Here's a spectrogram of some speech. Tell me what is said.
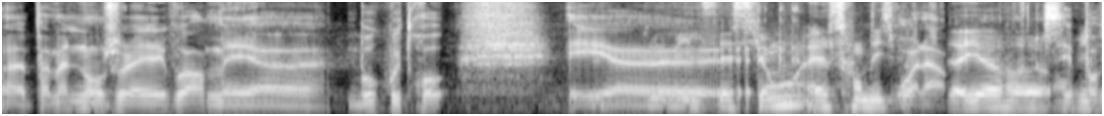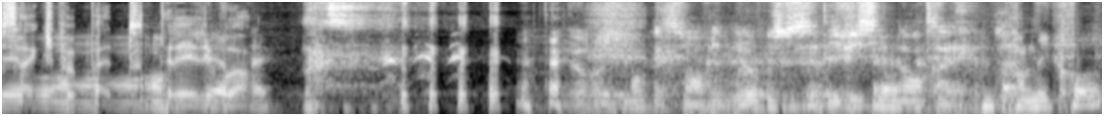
euh, pas mal dont je voulais aller voir, mais euh, beaucoup trop. Et sessions, elles seront disponibles voilà. d'ailleurs. C'est pour ça que je peux pas en, toutes aller les voir. heureusement qu'elles sont en vidéo parce que c'est difficile de rentrer. Prends le micro.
